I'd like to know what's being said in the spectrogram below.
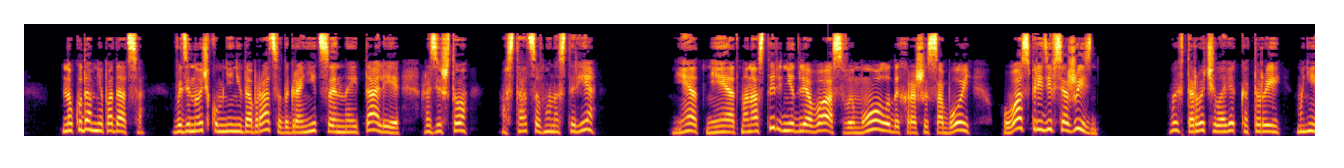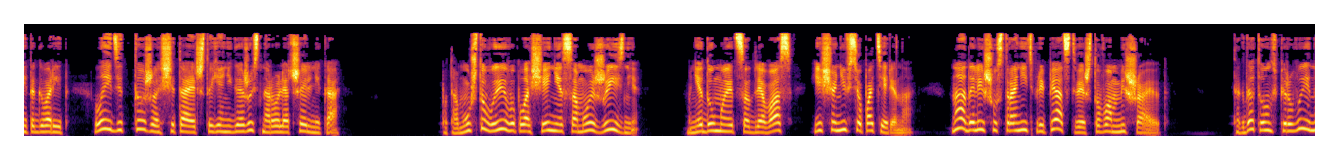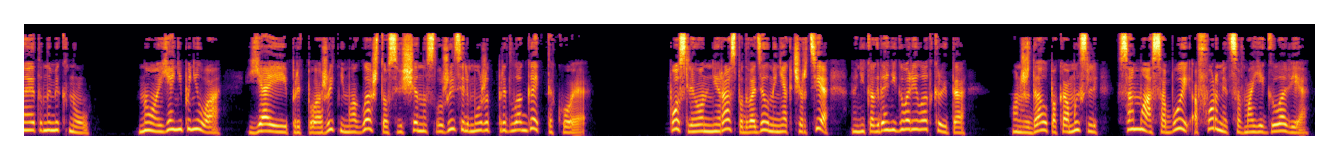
«Но куда мне податься? В одиночку мне не добраться до границы на Италии, разве что Остаться в монастыре? Нет, нет, монастырь не для вас, вы молоды, хороши собой, у вас впереди вся жизнь. Вы второй человек, который мне это говорит. Лейди тоже считает, что я не гожусь на роль отшельника. Потому что вы воплощение самой жизни. Мне думается, для вас еще не все потеряно. Надо лишь устранить препятствия, что вам мешают. Тогда-то он впервые на это намекнул. Но я не поняла — я и предположить не могла, что священнослужитель может предлагать такое. После он не раз подводил меня к черте, но никогда не говорил открыто. Он ждал, пока мысль сама собой оформится в моей голове.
